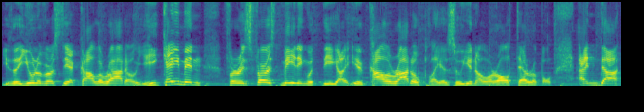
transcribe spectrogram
the University of Colorado. He came in for his first meeting with the uh, Colorado players, who, you know, are all terrible. And uh,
